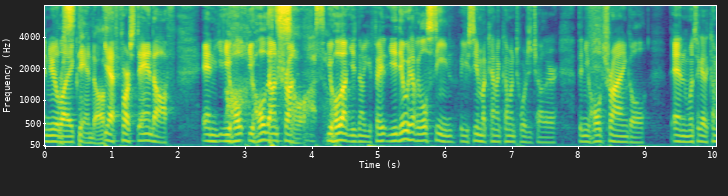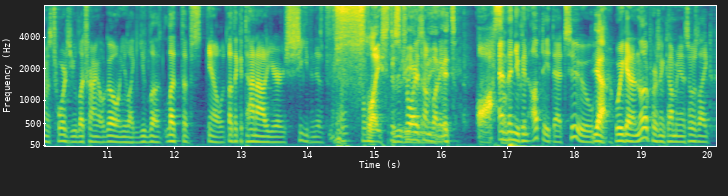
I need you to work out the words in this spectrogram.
and you're For like standoff. Yeah, for a standoff. And you hold you hold down that's tri- so awesome. You hold on. You know you face. You, they always have a little scene where you see them like kind of coming towards each other. Then you hold triangle. And once they got coming towards you, let triangle go, and you like you let, let the you know let the katana out of your sheath and just Slice the destroy somebody. It's awesome. And then you can update that too. Yeah. Where you got another person coming in, so it's like,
